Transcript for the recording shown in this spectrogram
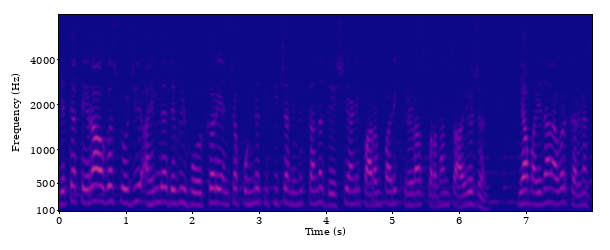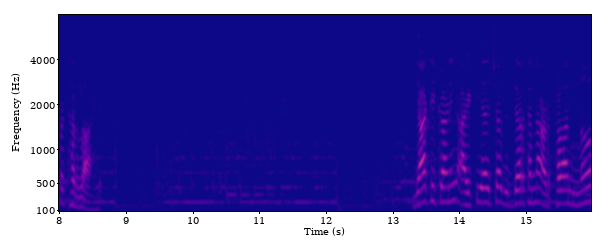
येत्या तेरा ऑगस्ट रोजी अहिल्यादेवी होळकर यांच्या पुण्यतिथीच्या निमित्तानं देशी आणि पारंपरिक क्रीडा स्पर्धांचं आयोजन या मैदानावर करण्याचं ठरलं आहे. या ठिकाणी आय टी आयच्या विद्यार्थ्यांना अडथळा न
